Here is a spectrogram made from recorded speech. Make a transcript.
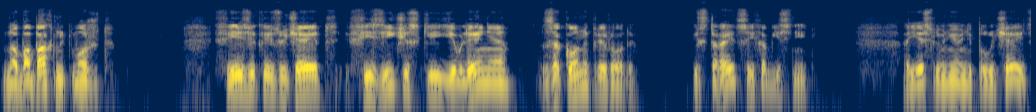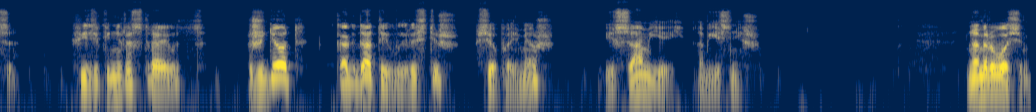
но бабахнуть может. Физика изучает физические явления, законы природы и старается их объяснить. А если у нее не получается, физика не расстраивается. Ждет, когда ты вырастешь, все поймешь и сам ей объяснишь. Номер восемь.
